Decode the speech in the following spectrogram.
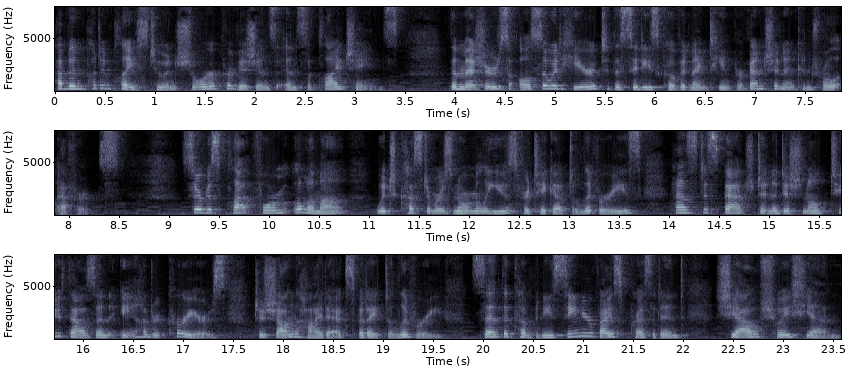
have been put in place to ensure provisions and supply chains. The measures also adhere to the city's COVID 19 prevention and control efforts. Service platform Ele.me, which customers normally use for takeout deliveries, has dispatched an additional 2,800 couriers to Shanghai to expedite delivery, said the company's senior vice president, Xiao Shuixian,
